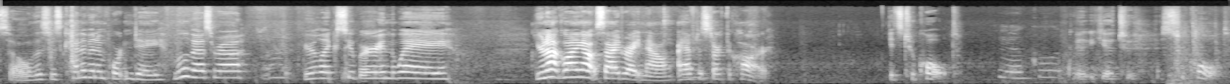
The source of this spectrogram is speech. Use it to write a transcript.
So this is kind of an important day. Move, Ezra. You're like super in the way. You're not going outside right now. I have to start the car. It's too cold. Too, it's too cold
